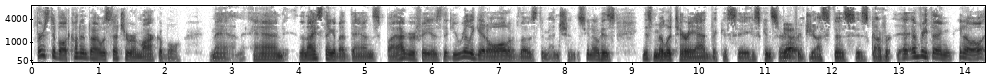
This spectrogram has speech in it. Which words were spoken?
First of all, Conan Doyle was such a remarkable man, and the nice thing about Dan's biography is that you really get all of those dimensions. You know his his military advocacy, his concern Yeah. for justice, his government, everything. You know,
